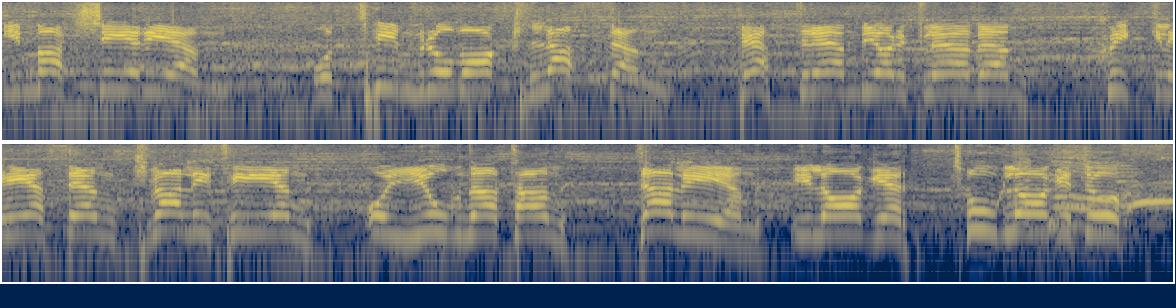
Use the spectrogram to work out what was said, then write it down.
i matchserien. Och Timrå var klassen bättre än Björklöven. Skickligheten, kvaliteten och Jonathan Dahlén i laget tog laget upp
